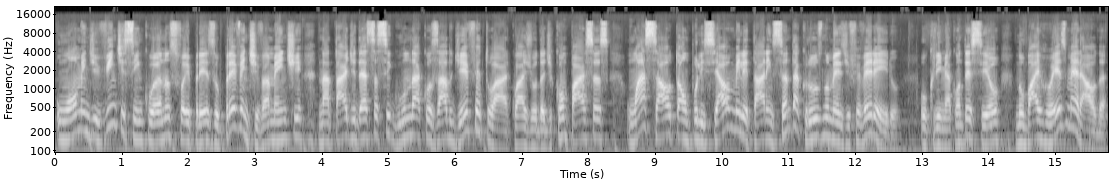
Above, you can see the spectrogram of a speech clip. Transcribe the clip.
Um homem de 25 anos foi preso preventivamente na tarde dessa segunda, acusado de efetuar, com a ajuda de comparsas, um assalto a um policial militar em Santa Cruz no mês de fevereiro. O crime aconteceu no bairro Esmeralda,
